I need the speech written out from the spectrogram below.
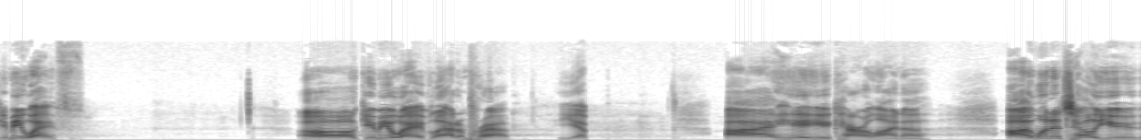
Give me a wave. Oh, give me a wave, loud and proud. Yep. I hear you, Carolina. I want to tell you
